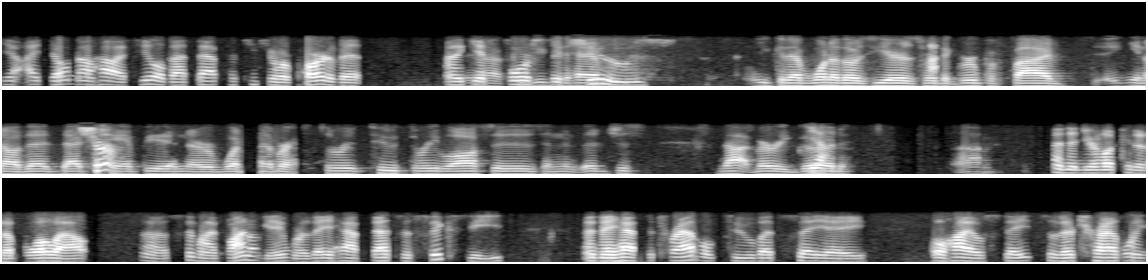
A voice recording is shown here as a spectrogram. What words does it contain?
yeah, I don't know how I feel about that particular part of it. I yeah, get forced to have, choose. You could have one of those years where the group of five, you know, that that sure. champion or whatever, has three, two, three losses, and they're just not very good. Yeah. Um, and then you're looking at a blowout uh, semifinal game where they have that's a six seed, and they have to travel to let's say a Ohio State, so they're traveling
